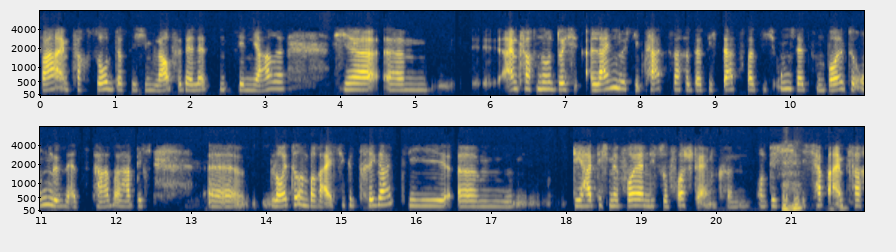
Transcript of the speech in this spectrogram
war einfach so, dass ich im Laufe der letzten zehn Jahre hier ähm, einfach nur durch, allein durch die Tatsache, dass ich das, was ich umsetzen wollte, umgesetzt habe, habe ich äh, Leute und Bereiche getriggert, die, ähm, die hatte ich mir vorher nicht so vorstellen können. Und ich, mhm. ich habe einfach,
